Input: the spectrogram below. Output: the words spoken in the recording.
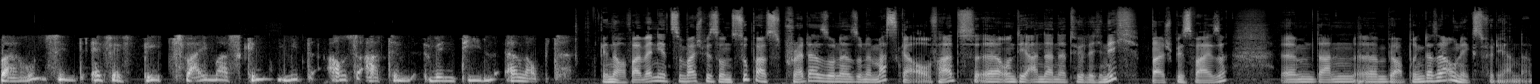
warum sind FFP2-Masken mit Ausatemventil erlaubt? Genau, weil wenn jetzt zum Beispiel so ein Superspreader so eine, so eine Maske aufhat äh, und die anderen natürlich nicht, beispielsweise, ähm, dann ähm, ja, bringt das ja auch nichts für die anderen.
